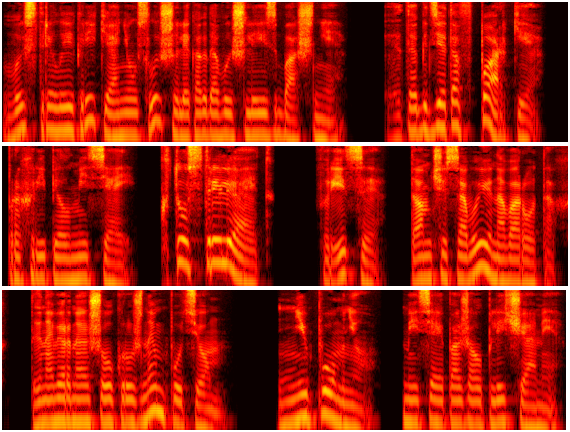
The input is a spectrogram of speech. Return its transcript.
Выстрелы и крики они услышали, когда вышли из башни. «Это где-то в парке», — прохрипел Митяй. «Кто стреляет?» «Фрицы. Там часовые на воротах. Ты, наверное, шел кружным путем. «Не помню», — Митяй пожал плечами.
